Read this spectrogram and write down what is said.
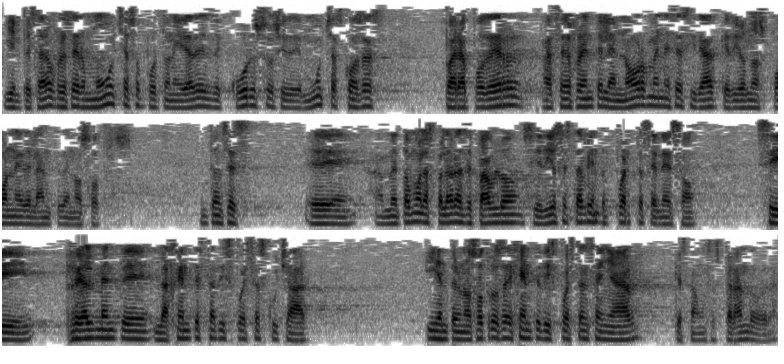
y empezar a ofrecer muchas oportunidades de cursos y de muchas cosas para poder hacer frente a la enorme necesidad que Dios nos pone delante de nosotros. Entonces, eh, me tomo las palabras de Pablo, si Dios está abriendo puertas en eso, si realmente la gente está dispuesta a escuchar y entre nosotros hay gente dispuesta a enseñar, que estamos esperando, ¿verdad?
